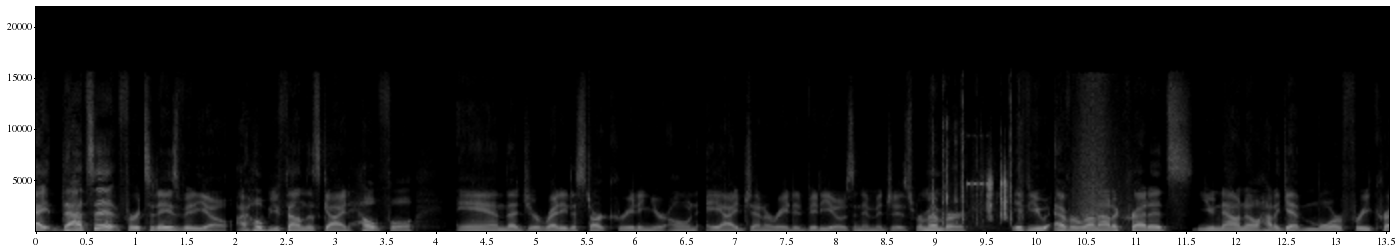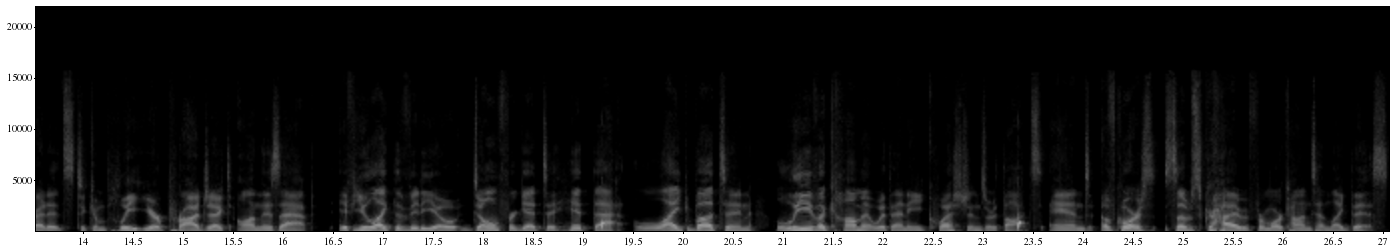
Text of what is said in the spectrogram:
Right, that's it for today's video. I hope you found this guide helpful and that you're ready to start creating your own AI generated videos and images. Remember, if you ever run out of credits, you now know how to get more free credits to complete your project on this app. If you like the video, don't forget to hit that like button, leave a comment with any questions or thoughts, and of course, subscribe for more content like this.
